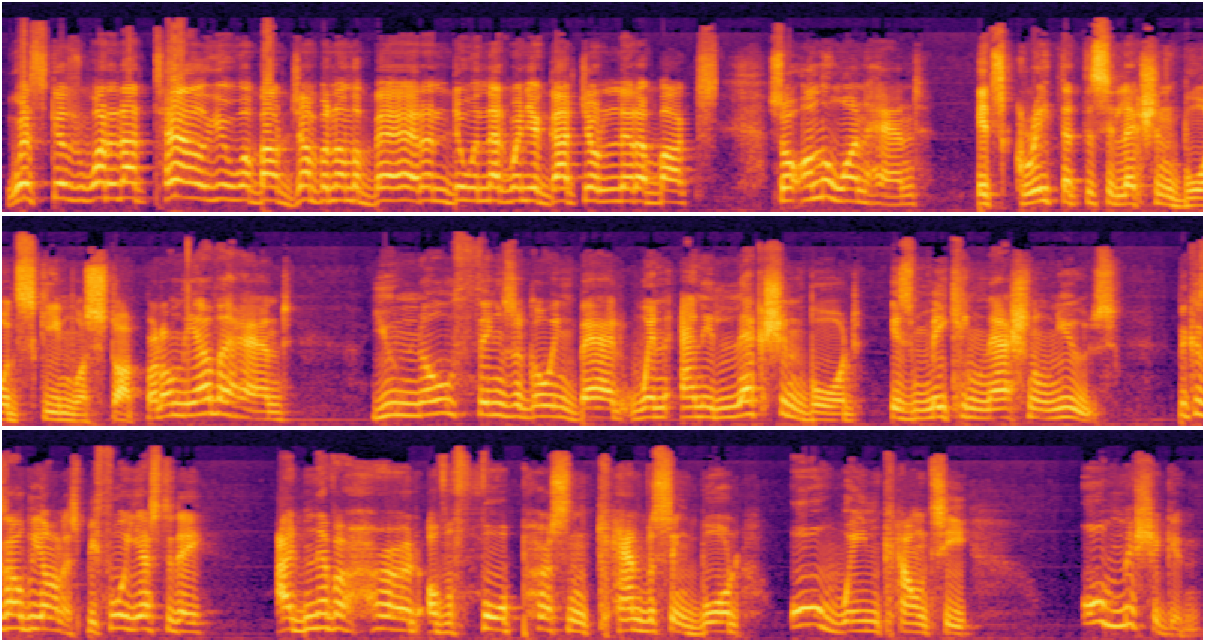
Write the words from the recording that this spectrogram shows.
Whiskers, what did I tell you about jumping on the bed and doing that when you got your litter box? So, on the one hand, it's great that this election board scheme was stopped. But on the other hand, you know things are going bad when an election board is making national news. Because I'll be honest, before yesterday, I'd never heard of a four person canvassing board or Wayne County or Michigan.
